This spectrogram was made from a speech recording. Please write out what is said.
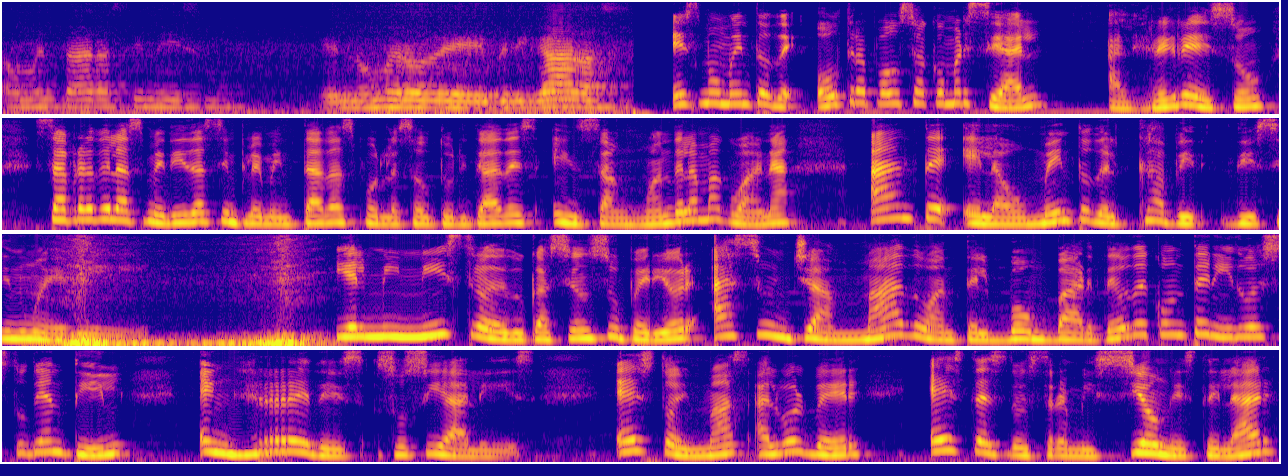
Aumentar asimismo el número de brigadas. Es momento de otra pausa comercial. Al regreso, sabrá de las medidas implementadas por las autoridades en San Juan de la Maguana ante el aumento del COVID-19. Y el ministro de Educación Superior hace un llamado ante el bombardeo de contenido estudiantil en redes sociales. Esto y más al volver esta es nuestra emisión estelar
